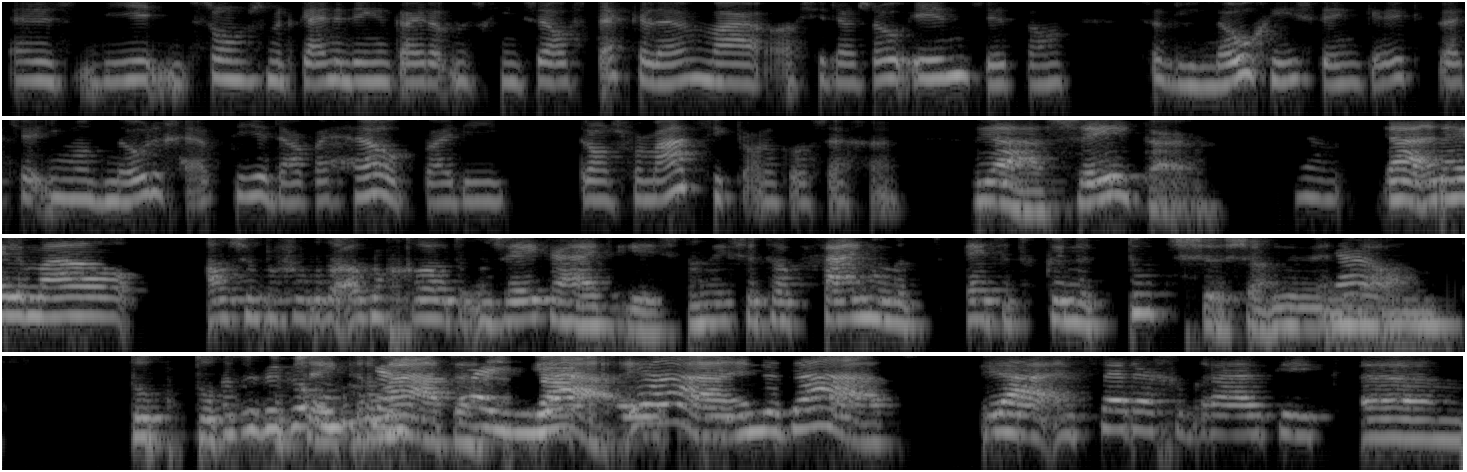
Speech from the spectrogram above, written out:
En dus die, soms met kleine dingen kan je dat misschien zelf tackelen, maar als je daar zo in zit, dan is het logisch, denk ik, dat je iemand nodig hebt die je daarbij helpt, bij die transformatie, kan ik wel zeggen. Ja, zeker. Ja. ja, en helemaal als er bijvoorbeeld ook nog grote onzekerheid is, dan is het ook fijn om het even te kunnen toetsen zo nu en dan. Tot, tot op zekere mate. ja, ja, inderdaad. Ja, en verder gebruik ik ehm,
